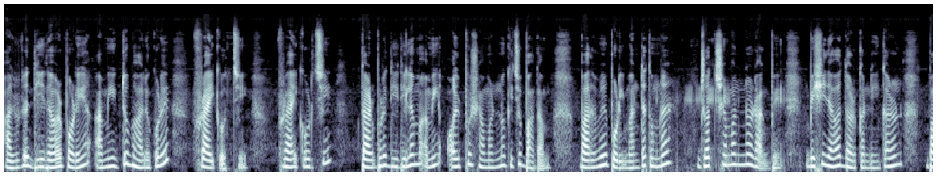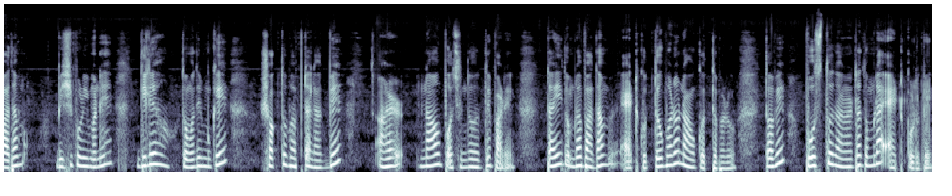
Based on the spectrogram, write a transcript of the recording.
আলুটা দিয়ে দেওয়ার পরে আমি একটু ভালো করে ফ্রাই করছি। ফ্রাই করছি। তারপরে দিয়ে দিলাম আমি অল্প সামান্য কিছু বাদাম। বাদামের পরিমাণটা তোমরা যত সামান্য রাখবে। বেশি দেওয়ার দরকার নেই। কারণ বাদাম বেশি পরিমাণে দিলে তোমাদের মুখে শক্ত ভাবটা লাগবে আর নাও পছন্দ হতে পারে। তাই তোমরা বাদাম অ্যাড করতেও পারো, নাও করতে পারো। তবে পোস্ত দানাটা তোমরা অ্যাড করবে।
